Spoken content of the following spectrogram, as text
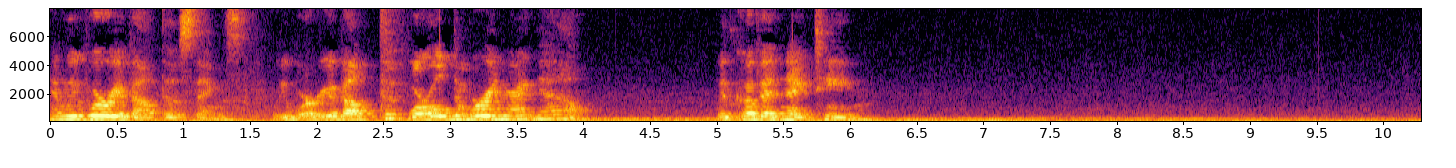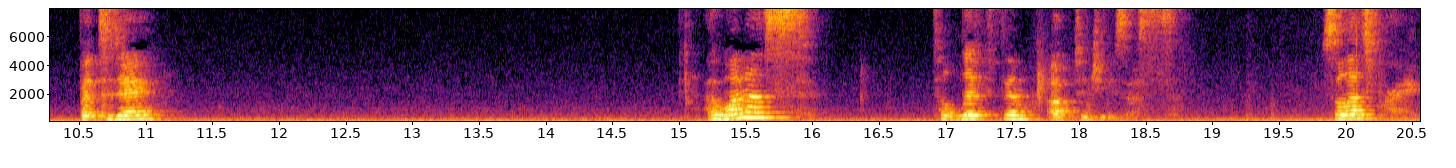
And we worry about those things. We worry about the world that we're in right now with COVID 19. But today, I want us to lift them up to Jesus. So let's pray.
